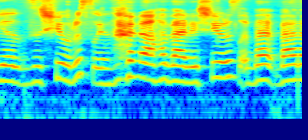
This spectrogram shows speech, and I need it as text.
yazışıyoruz haberleşiyoruz. Ben, ben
